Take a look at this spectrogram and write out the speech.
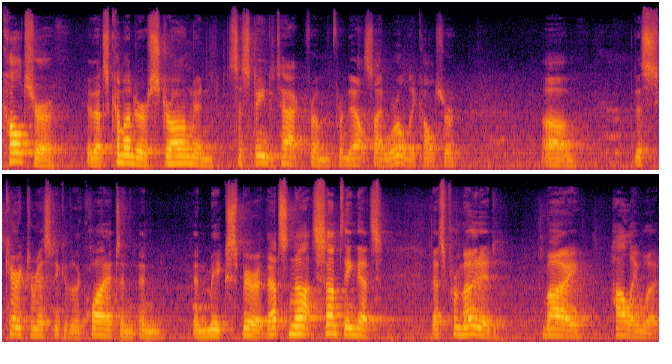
culture that's come under strong and sustained attack from, from the outside worldly culture. um, this characteristic of the quiet and, and, and meek spirit. That's not something that's, that's promoted by Hollywood.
